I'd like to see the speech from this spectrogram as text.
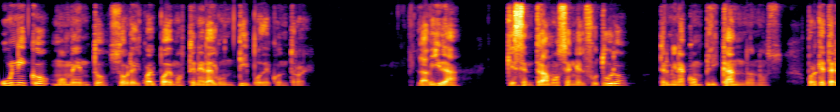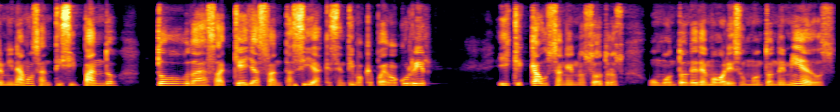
único momento sobre el cual podemos tener algún tipo de control. La vida que centramos en el futuro termina complicándonos, porque terminamos anticipando todas aquellas fantasías que sentimos que pueden ocurrir y que causan en nosotros un montón de temores, un montón de miedos,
